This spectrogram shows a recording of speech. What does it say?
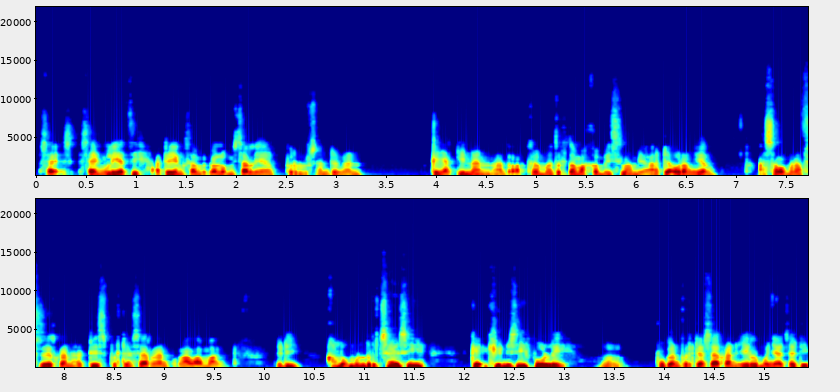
saya saya ngelihat sih ada yang sampai kalau misalnya berurusan dengan keyakinan atau agama terutama agama Islam ya ada orang yang asal menafsirkan hadis berdasarkan pengalaman. Jadi kalau menurut saya sih kayak gini sih boleh. Nah, bukan berdasarkan ilmunya jadi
